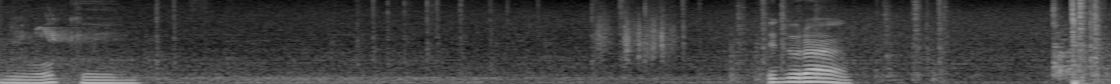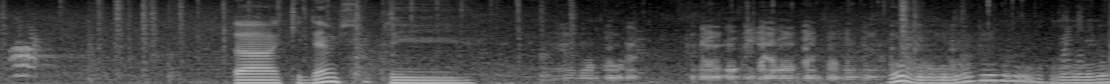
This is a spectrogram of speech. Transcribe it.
Ну, окей. Ти дурак. Так, ідемо сюди. У-у-у-у-у.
